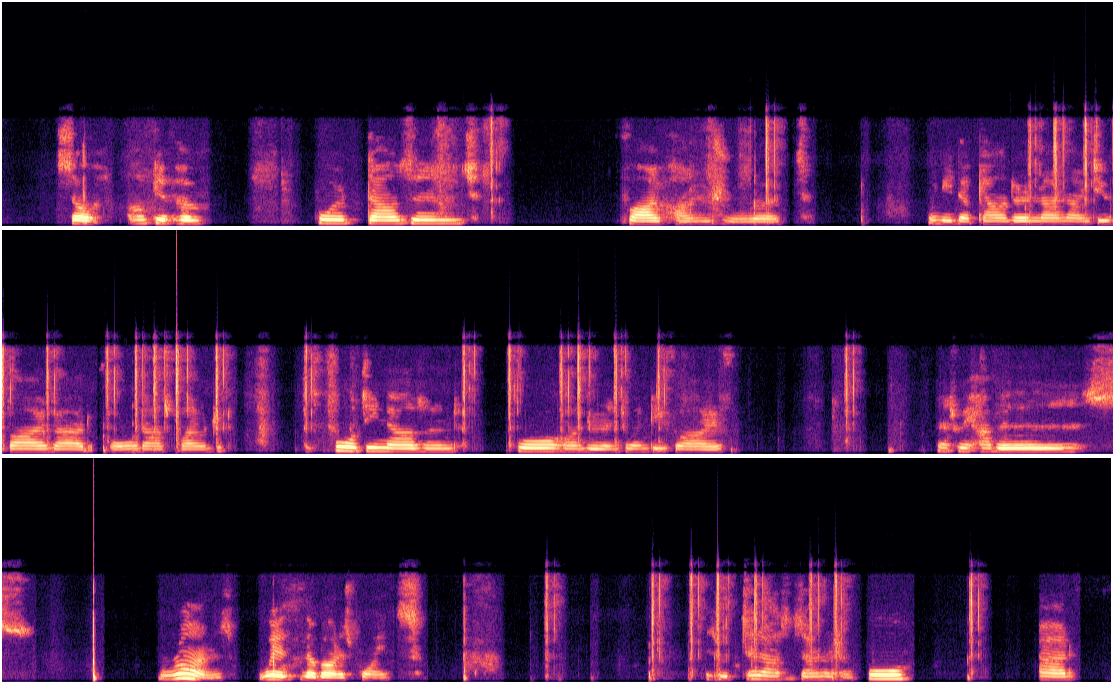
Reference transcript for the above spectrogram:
So, I'll give him 4,500. We need the calendar 9925 add four thousand five hundred. Fourteen thousand four hundred and twenty five that we have is runs with the bonus points. This would 10,704 Add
